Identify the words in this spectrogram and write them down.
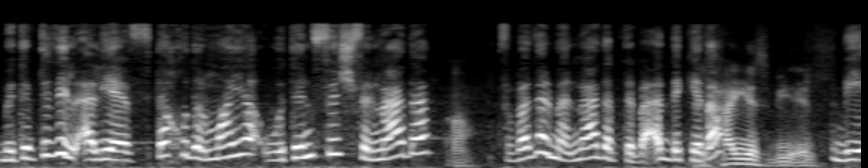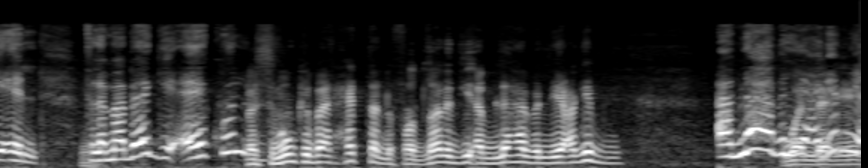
بتبتدي الألياف تاخد المية وتنفش في المعدة. آه. فبدل ما المعدة بتبقى قد كده الحيز بيقل. بيقل. فلما باجي آكل بس ممكن بقى الحتة اللي فضلانة دي املاها باللي يعجبني. املاها باللي يعجبني؟ إيه؟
